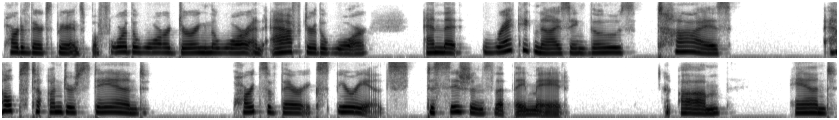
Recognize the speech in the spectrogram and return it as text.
part of their experience before the war during the war and after the war and that recognizing those ties helps to understand parts of their experience, decisions that they made, um, and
